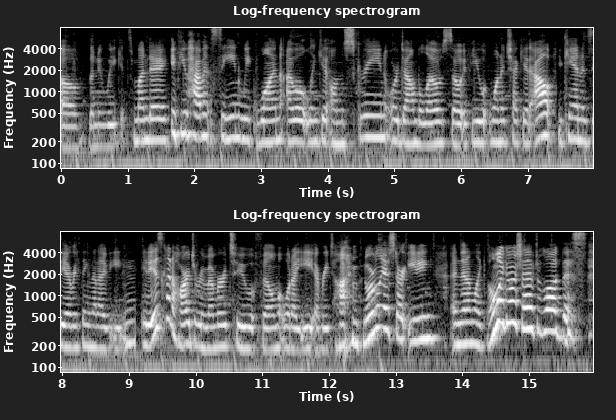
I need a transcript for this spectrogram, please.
of the new week. It's Monday. If you haven't seen week one, I will link it on the screen or down below. So if you want to check it out, you can and see everything that I've eaten. It is kind of hard to remember to film what I eat every time. Normally I start eating and then I'm like, oh my gosh, I have to vlog this.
